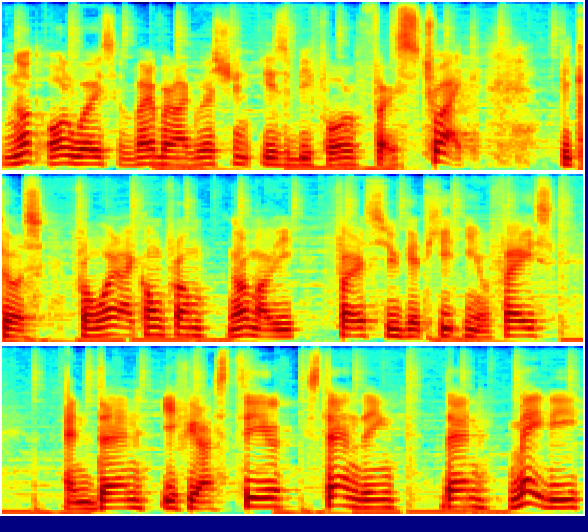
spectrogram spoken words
not always verbal aggression is before first strike. Because from where I come from, normally first you get hit in your face and then if you are still standing, then maybe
